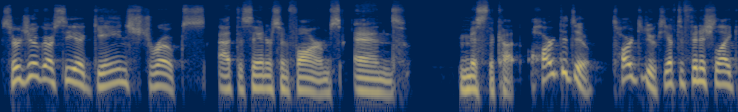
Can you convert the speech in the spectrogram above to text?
Sergio Garcia gained strokes at the Sanderson Farms and miss the cut. Hard to do. It's hard to do because you have to finish like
